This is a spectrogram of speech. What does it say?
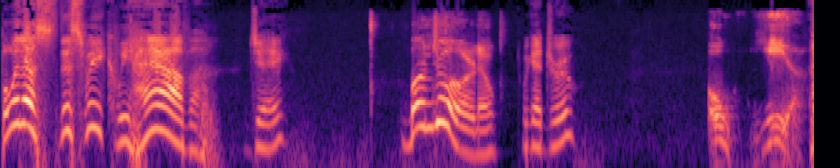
But with us this week we have uh, Jay. Buongiorno. We got Drew. Oh yeah.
